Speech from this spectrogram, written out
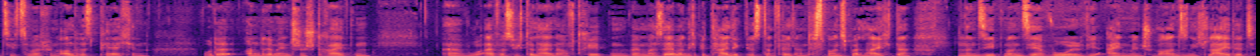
sich zum Beispiel ein anderes Pärchen oder andere Menschen streiten, wo Eifersüchteleien auftreten. Wenn man selber nicht beteiligt ist, dann fällt einem das manchmal leichter. Und dann sieht man sehr wohl, wie ein Mensch wahnsinnig leidet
